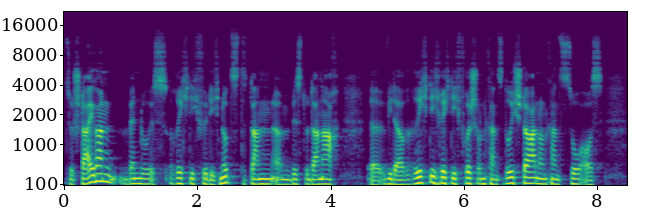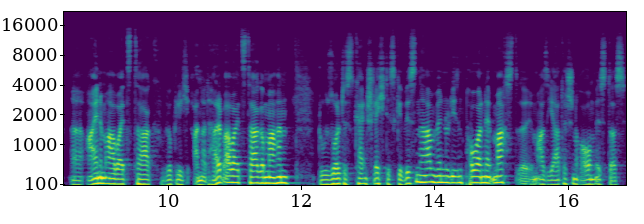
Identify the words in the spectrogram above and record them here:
zu steigern. Wenn du es richtig für dich nutzt, dann ähm, bist du danach äh, wieder richtig, richtig frisch und kannst durchstarten und kannst so aus äh, einem Arbeitstag wirklich anderthalb Arbeitstage machen. Du solltest kein schlechtes Gewissen haben, wenn du diesen Powernap machst. Äh, Im asiatischen Raum ist das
